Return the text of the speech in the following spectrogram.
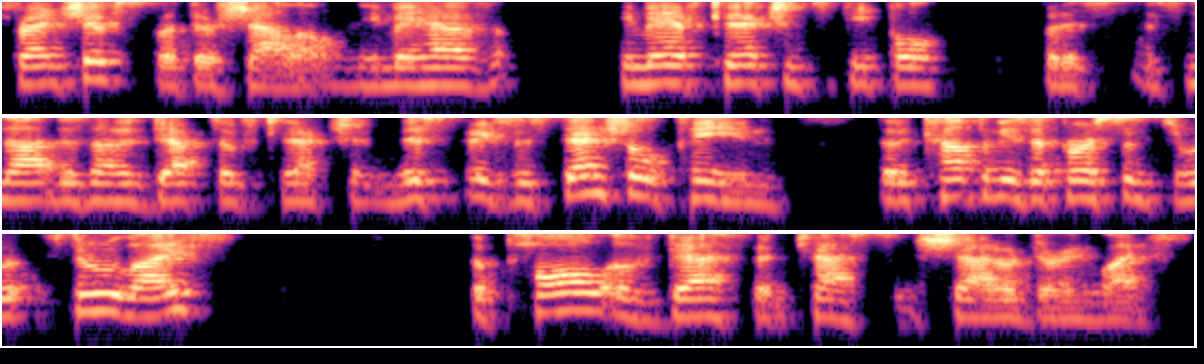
friendships, but they're shallow. He may have he may have connections to people, but it's it's not there's not a depth of connection. This existential pain that accompanies a person through through life, the pall of death that casts a shadow during life.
